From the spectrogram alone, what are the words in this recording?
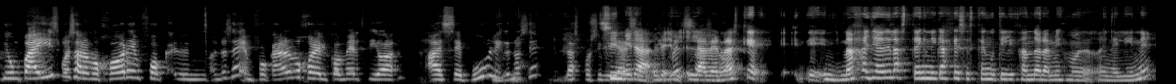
de, un país, pues a lo mejor no sé, enfocar a lo mejor el comercio a, ese público, no sé, las posibilidades. Sí, mira, la verdad es que eh, más allá de las técnicas que se estén utilizando ahora mismo en el INE,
